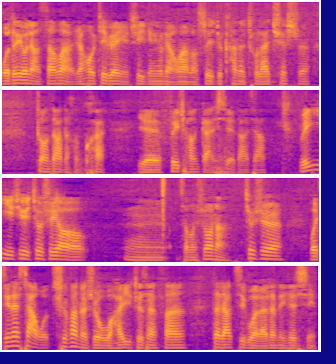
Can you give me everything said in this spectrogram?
我的有两三万，然后这边也是已经有两万了，所以就看得出来确实壮大的很快，也非常感谢大家。唯一一句就是要，嗯，怎么说呢？就是我今天下午吃饭的时候，我还一直在翻大家寄过来的那些信。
